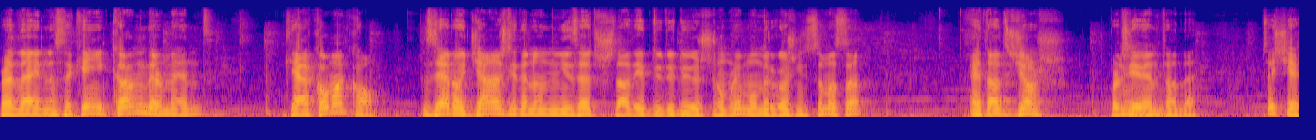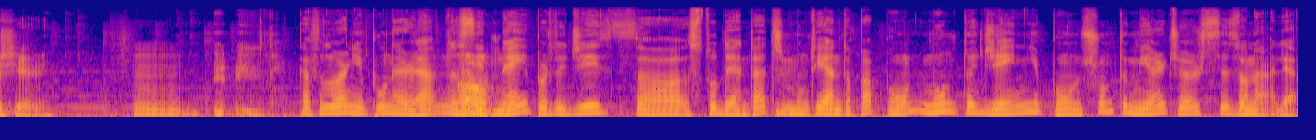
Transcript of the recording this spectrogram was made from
Prandaj nëse ke një këngë ndër mend, ke akoma kohë. 069 20 70 222 është numri, mund të dërgosh një SMS e ta dëgjosh përzgjedhjen mm. tënde. Pse qesh Jeri? Mm. Ka filluar një punë e re në oh. Sydney për të gjithë uh, studentat që mm. mund të jenë të papunë, mund të gjejnë një punë shumë të mirë që është sezonale.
